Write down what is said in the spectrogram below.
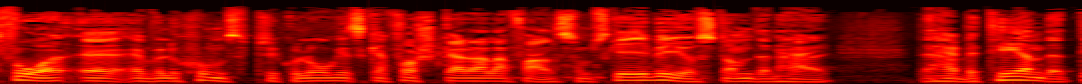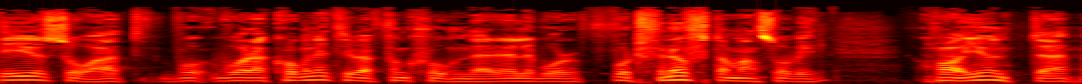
två eh, evolutionspsykologiska forskare i alla fall som skriver just om den här, det här beteendet. Det är ju så att vå- våra kognitiva funktioner, eller vår, vårt förnuft om man så vill, har ju inte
